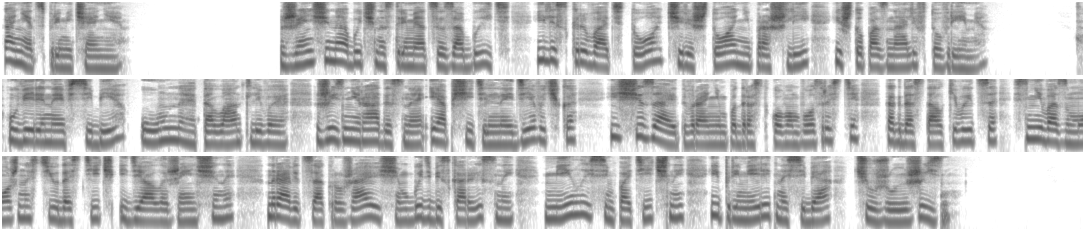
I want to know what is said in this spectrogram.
Конец примечания. Женщины обычно стремятся забыть или скрывать то, через что они прошли и что познали в то время. Уверенная в себе, умная, талантливая, жизнерадостная и общительная девочка исчезает в раннем подростковом возрасте, когда сталкивается с невозможностью достичь идеала женщины, нравится окружающим, быть бескорыстной, милой, симпатичной и примерить на себя чужую жизнь.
